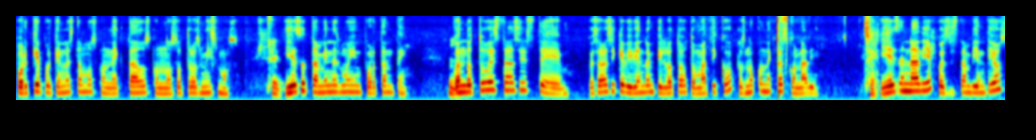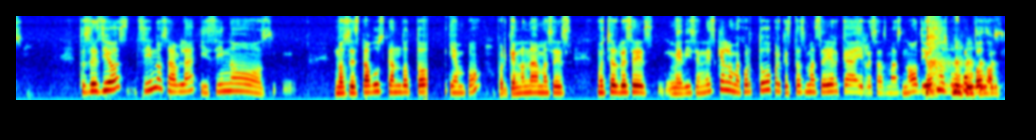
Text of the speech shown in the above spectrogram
¿Por qué? Porque no estamos conectados con nosotros mismos. Sí. Y eso también es muy importante. Cuando tú estás, este, pues ahora sí que viviendo en piloto automático, pues no conectas con nadie. Sí. Y ese nadie, pues es también Dios. Entonces Dios sí nos habla y sí nos, nos está buscando todo el tiempo, porque no nada más es, muchas veces me dicen, es que a lo mejor tú porque estás más cerca y rezas más. No, Dios nos busca a todos.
